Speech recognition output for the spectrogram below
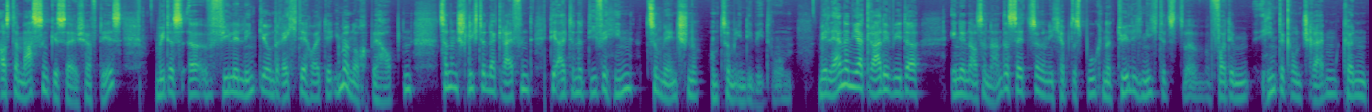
aus der Massengesellschaft ist, wie das äh, viele Linke und Rechte heute immer noch behaupten, sondern schlicht und ergreifend die Alternative hin zum Menschen und zum Individuum. Wir lernen ja gerade wieder in den Auseinandersetzungen. Ich habe das Buch natürlich nicht jetzt äh, vor dem Hintergrund schreiben können,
